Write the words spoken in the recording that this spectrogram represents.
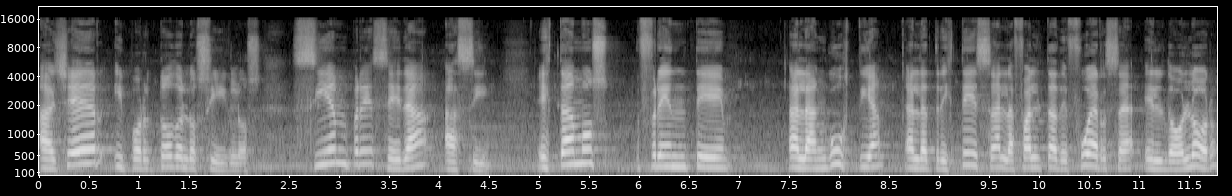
ayer y por todos los siglos. Siempre será así. Estamos frente a la angustia, a la tristeza, la falta de fuerza, el dolor,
